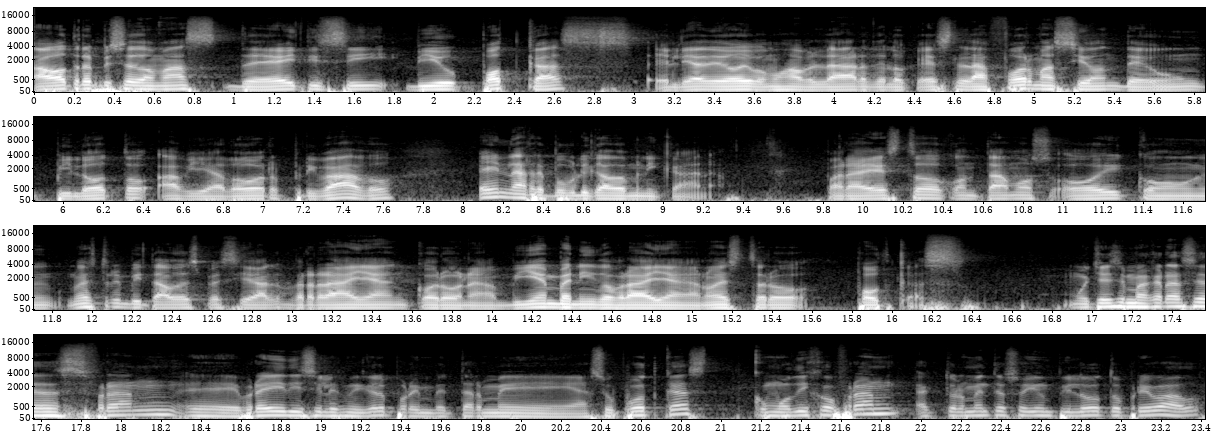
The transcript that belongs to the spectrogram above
a otro episodio más de ATC View Podcast. El día de hoy vamos a hablar de lo que es la formación de un piloto aviador privado en la República Dominicana. Para esto contamos hoy con nuestro invitado especial, Brian Corona. Bienvenido, Brian, a nuestro podcast. Muchísimas gracias, Fran, eh, Brady y Luis Miguel por invitarme a su podcast. Como dijo Fran, actualmente soy un piloto privado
